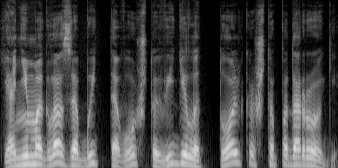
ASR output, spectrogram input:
я не могла забыть того, что видела только что по дороге.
